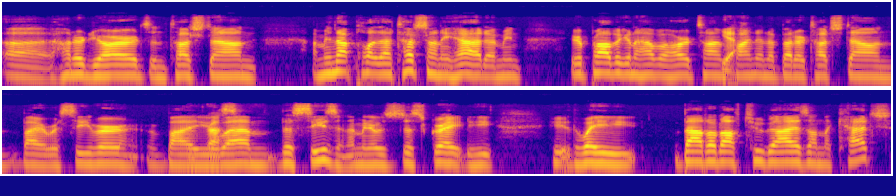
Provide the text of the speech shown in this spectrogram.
uh, 100 yards and touchdown. I mean that play, that touchdown he had. I mean, you're probably going to have a hard time yeah. finding a better touchdown by a receiver by Impressive. UM this season. I mean, it was just great. He, he the way he battled off two guys on the catch,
